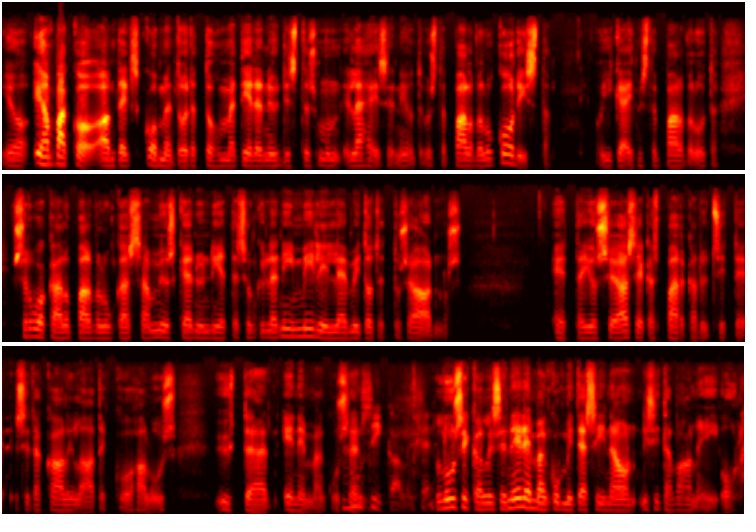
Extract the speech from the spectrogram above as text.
Joo, ihan pakko anteeksi kommentoida tuohon. Mä tiedän yhdistys mun läheiseni on tämmöistä palvelukodista, on ikäihmisten palveluita, jos ruokailupalvelun kanssa on myös käynyt niin, että se on kyllä niin millilleen mitotettu se annos. Että jos se asiakasparka nyt sitten sitä kaalilaatikkoa haluaisi yhtään enemmän kuin sen... Lusikallisen. Lusikallisen enemmän kuin mitä siinä on, niin sitä vaan ei ole.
